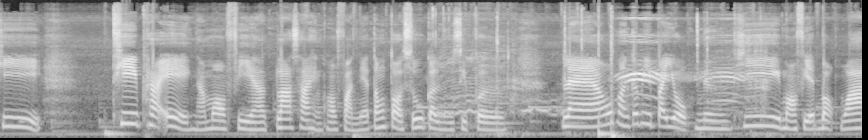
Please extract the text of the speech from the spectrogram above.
ที่ที่พระเอกนะมอร์เฟียราชาแห่งความฝันเนี่ยต้องต่อสู้กับลูซิเฟอร์ แล้วมันก็มีประโยคนึงที่มอร์เฟียสบอกว่า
